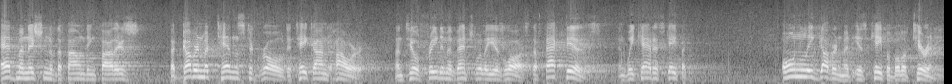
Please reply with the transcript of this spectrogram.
admonition of the founding fathers that government tends to grow, to take on power, until freedom eventually is lost. The fact is, and we can't escape it, only government is capable of tyranny.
